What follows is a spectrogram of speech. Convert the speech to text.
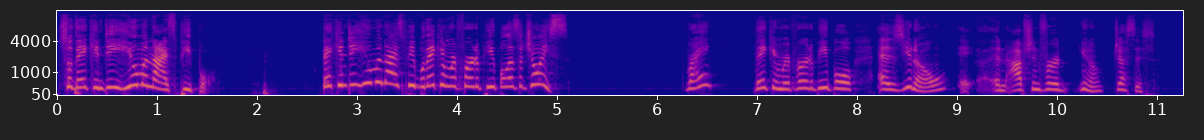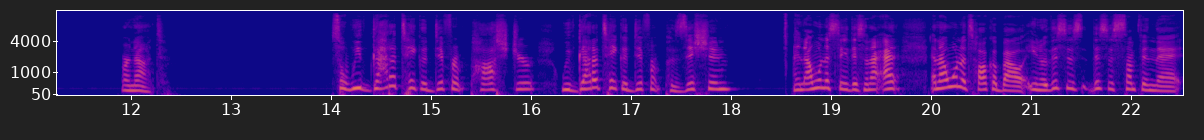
So they can dehumanize people. They can dehumanize people. They can refer to people as a choice. Right? They can refer to people as, you know, an option for, you know, justice or not. So we've got to take a different posture. We've got to take a different position. And I want to say this and I, I and I want to talk about, you know, this is this is something that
